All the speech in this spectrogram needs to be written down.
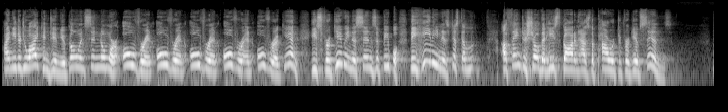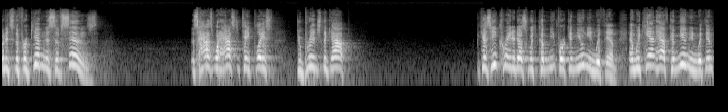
I neither do I condemn you. Go and sin no more. Over and over and over and over and over again. He's forgiving the sins of people. The healing is just a, a thing to show that He's God and has the power to forgive sins. But it's the forgiveness of sins. This has what has to take place to bridge the gap because he created us with for communion with him. And we can't have communion with him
